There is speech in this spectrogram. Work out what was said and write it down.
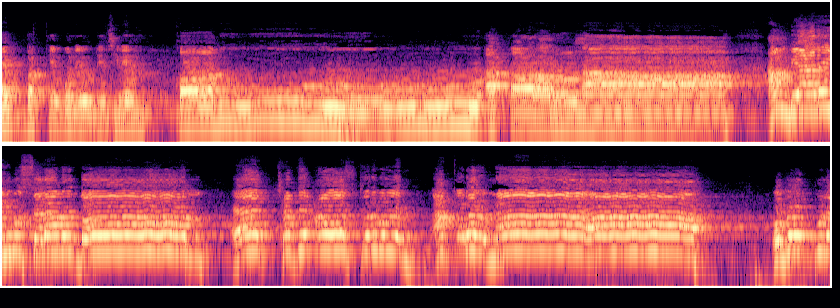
এক বাক্যে বলে উঠেছিলেন, কলু আকারনা আম্বিয়া আলাইহিমুসসালামের দল একসাথে আওয়াজ করে বললেন আকরার না ও রব্বুল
